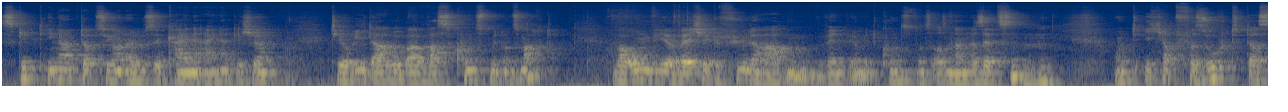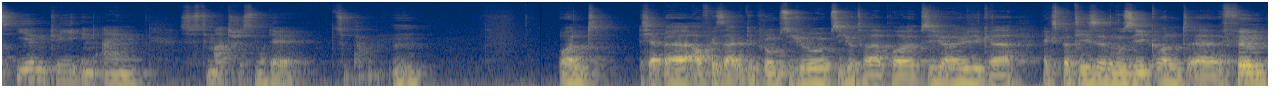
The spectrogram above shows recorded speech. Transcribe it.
Es gibt innerhalb der Psychoanalyse keine einheitliche Theorie darüber, was Kunst mit uns macht warum wir welche Gefühle haben, wenn wir mit Kunst uns auseinandersetzen. Mhm. Und ich habe versucht, das irgendwie in ein systematisches Modell zu packen. Mhm. Und ich habe ja auch gesagt, Diplompsychologe, Psychotherapeut, Psychoanalytiker, Expertise, Musik und äh, Film.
